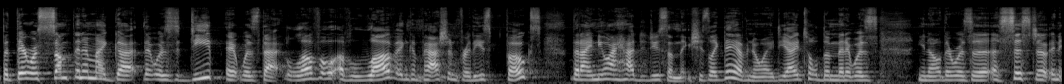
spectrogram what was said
but there was something in my gut that was deep. It was that level of love and compassion for these folks that I knew I had to do something. She's like, they have no idea. I told them that it was, you know, there was a, a system, an,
